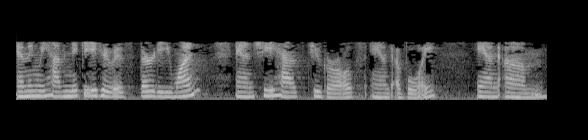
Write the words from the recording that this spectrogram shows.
And then we have Nikki, who is 31, and she has two girls and a boy. And um,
